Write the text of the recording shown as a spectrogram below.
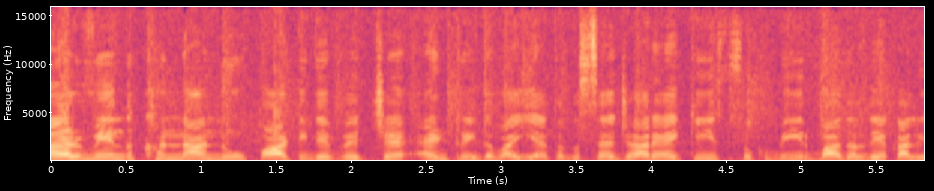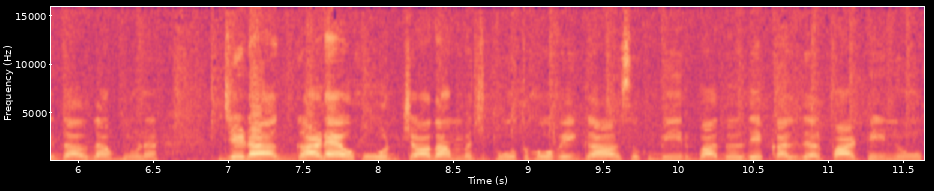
ਅਰਵਿੰਦ ਖੰਨਾ ਨੂੰ ਪਾਰਟੀ ਦੇ ਵਿੱਚ ਐਂਟਰੀ ਦਵਾਈ ਹੈ। ਤਾਂ ਦੱਸਿਆ ਜਾ ਰਿਹਾ ਹੈ ਕਿ ਸੁਖਬੀਰ ਬਾਦਲ ਦੇ ਅਕਾਲੀ ਦਲ ਦਾ ਹੁਣ ਜਿਹੜਾ ਗੜ ਹੈ ਉਹ ਹੋਰ ਜ਼ਿਆਦਾ ਮਜ਼ਬੂਤ ਹੋਵੇਗਾ। ਸੁਖਬੀਰ ਬਾਦਲ ਦੇ ਅਕਾਲੀ ਦਲ ਪਾਰਟੀ ਨੂੰ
